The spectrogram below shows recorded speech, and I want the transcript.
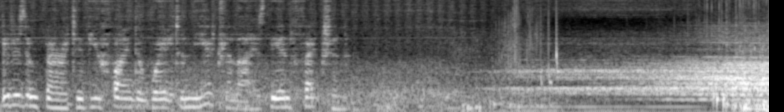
It is imperative you find a way to neutralize the infection. Thank you.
